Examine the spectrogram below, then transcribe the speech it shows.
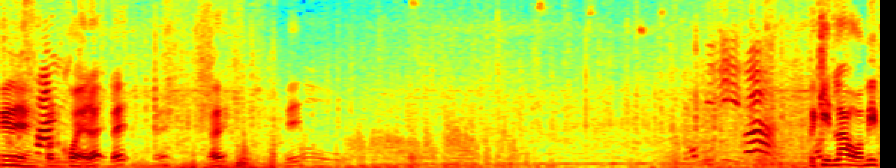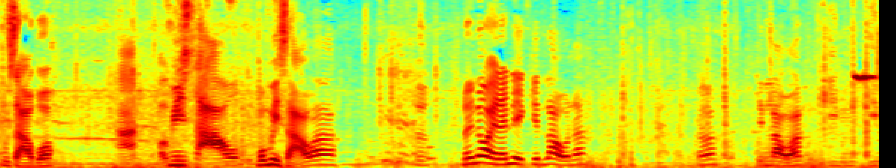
đây này Phanh. còn khỏe đấy đấy đấy đấy đi Ồ, có cái gì ba ไปกินเหล้าอ่ะมีผู้สาวบ่ hả có Mi- mi sao บ่มีสาวอ่ะน้อยๆนะนี่กินเหล้านะฮะกินเหล้าอ่ะ kín kín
